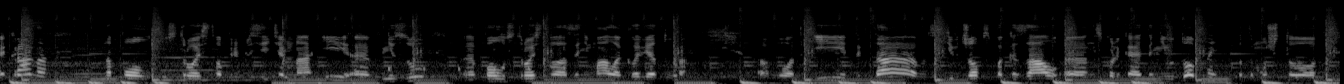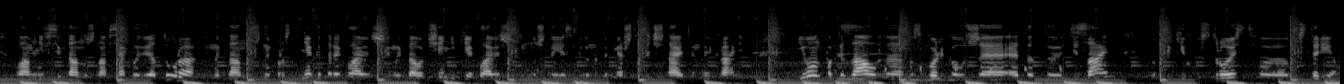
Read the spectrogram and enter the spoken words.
экрана на пол устройства приблизительно, и э, внизу э, пол устройства занимала клавиатура. Вот. И тогда вот Стив Джобс показал, э, насколько это неудобно, потому что вам не всегда нужна вся клавиатура, иногда нужны просто некоторые клавиши, иногда вообще никакие клавиши не нужны, если вы, например, что-то читаете на экране. И он показал, насколько уже этот дизайн вот таких устройств устарел.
